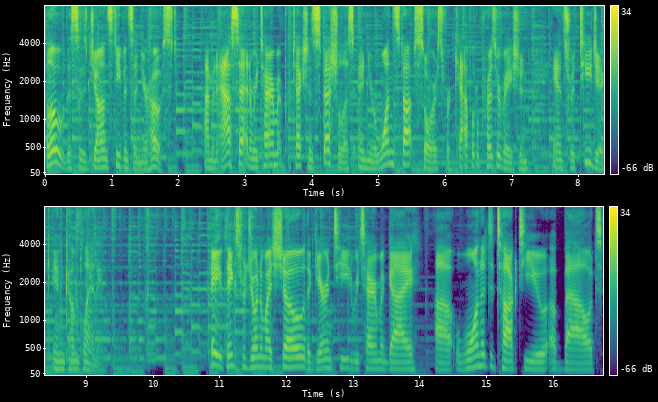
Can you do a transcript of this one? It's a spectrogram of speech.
Hello, this is John Stevenson, your host. I'm an asset and retirement protection specialist and your one stop source for capital preservation and strategic income planning. Hey, thanks for joining my show, The Guaranteed Retirement Guy. Uh, wanted to talk to you about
